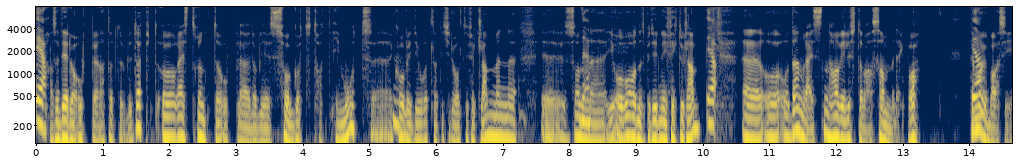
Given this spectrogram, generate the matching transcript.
Ja. Altså det du har opplevd etter at du ble døpt, og reist rundt og opplevd å bli så godt tatt imot. Covid mm. Covid gjorde til at ikke du alltid fikk klem, men eh, sånn ja. Eh, i overordnet betydning fikk du klem. Ja. Og, og, den reisen har vi lyst til å være sammen med deg på. Det må vi bare si.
